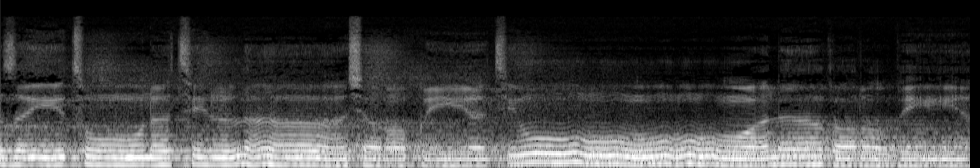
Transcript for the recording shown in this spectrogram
زيتونة لا شرقية ولا غربية.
